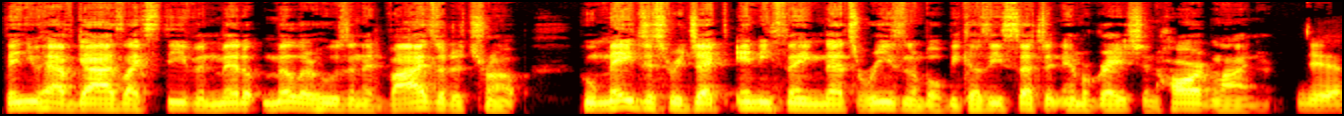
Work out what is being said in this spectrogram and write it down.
Then you have guys like Stephen Miller, who's an advisor to Trump, who may just reject anything that's reasonable because he's such an immigration hardliner. Yeah.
